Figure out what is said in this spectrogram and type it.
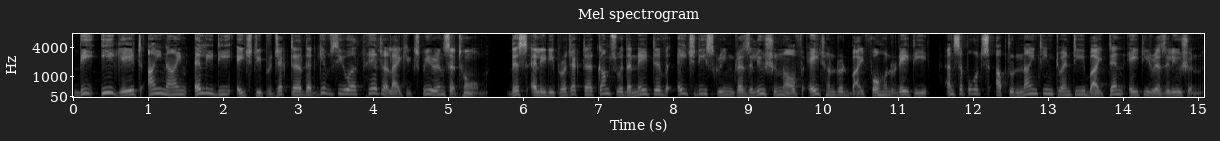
the eGate i9 LED HD projector that gives you a theatre-like experience at home. This LED projector comes with a native HD screen resolution of 800 by 480 and supports up to 1920 by 1080 resolution.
